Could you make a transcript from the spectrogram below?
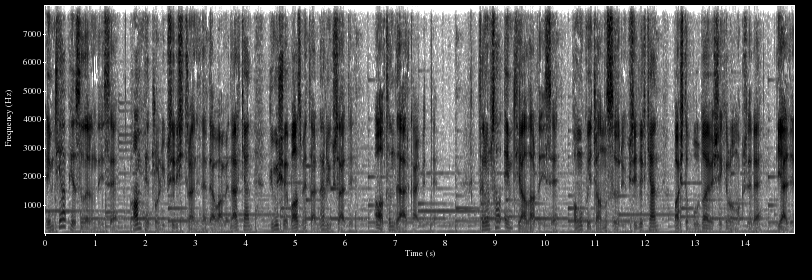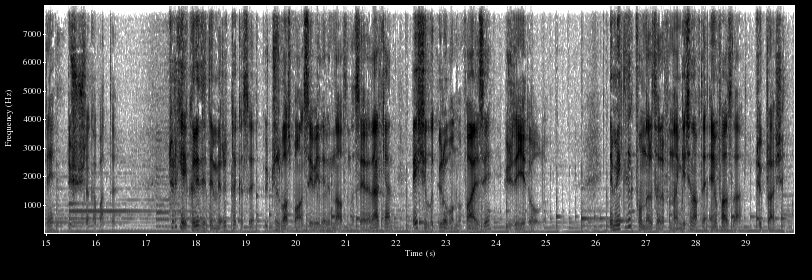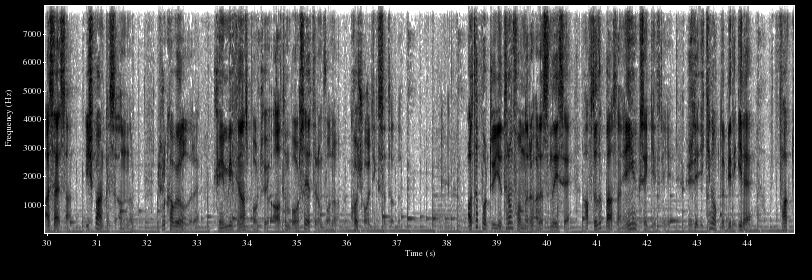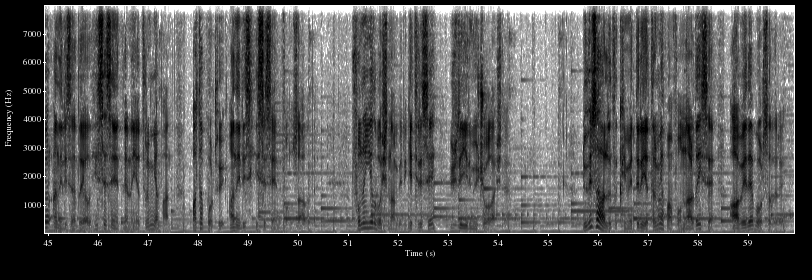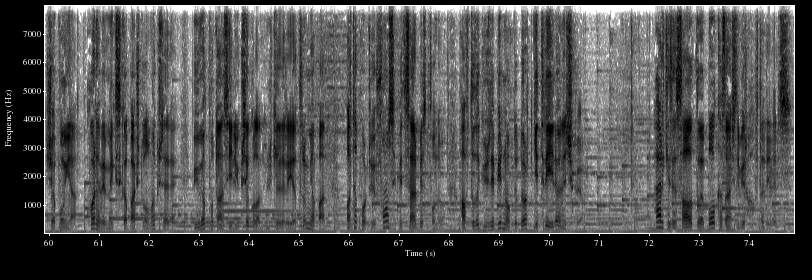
Emtia piyasalarında ise ham petrol yükseliş trendine devam ederken gümüş ve baz metaller yükseldi. Altın değer kaybetti. Tarımsal emtialarda ise pamuk ve canlı sığır yükselirken başta buğday ve şeker olmak üzere diğerleri düşüşle kapattı. Türkiye kredi temerrüt takası 300 bas puan seviyelerinin altında seyrederken 5 yıllık Eurobond'un faizi %7 oldu. Emeklilik fonları tarafından geçen hafta en fazla Tüpraş, Aselsan, İş Bankası alınıp Türk Hava Yolları, QNB Finans Portföyü Altın Borsa Yatırım Fonu Koç Holding satıldı. Ata Portföyü yatırım fonları arasında ise haftalık bazda en yüksek getiriyi %2.1 ile faktör analizine dayalı hisse senetlerine yatırım yapan Ata Portföy Analiz Hisse Senedi Fonu sağladı. Fonun yılbaşından beri getirisi %23'e ulaştı. Döviz ağırlıklı kıymetlere yatırım yapan fonlarda ise ABD borsaları, Japonya, Kore ve Meksika başta olmak üzere büyüme potansiyeli yüksek olan ülkelere yatırım yapan Ata Fon Sepeti Serbest Fonu haftalık %1.4 getiri ile öne çıkıyor. Herkese sağlıklı ve bol kazançlı bir hafta dileriz.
